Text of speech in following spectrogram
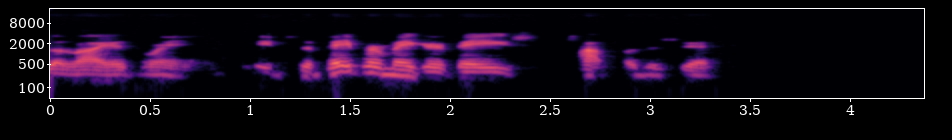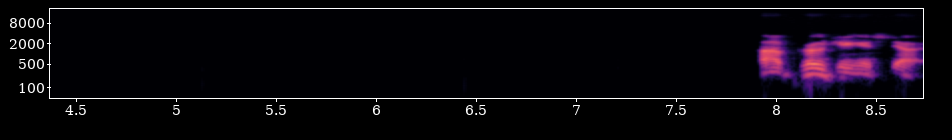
Goliath Range. It's the papermaker phase, top of the stretch. Approaching a start.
